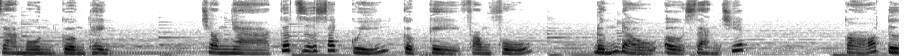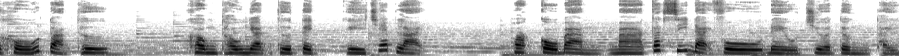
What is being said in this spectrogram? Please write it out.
gia môn cường thịnh. Trong nhà cất giữ sách quý cực kỳ phong phú, đứng đầu ở giang chiết, có tư khố toàn thư, không thâu nhận thư tịch ghi chép lại hoặc cổ bản mà các sĩ đại phù đều chưa từng thấy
